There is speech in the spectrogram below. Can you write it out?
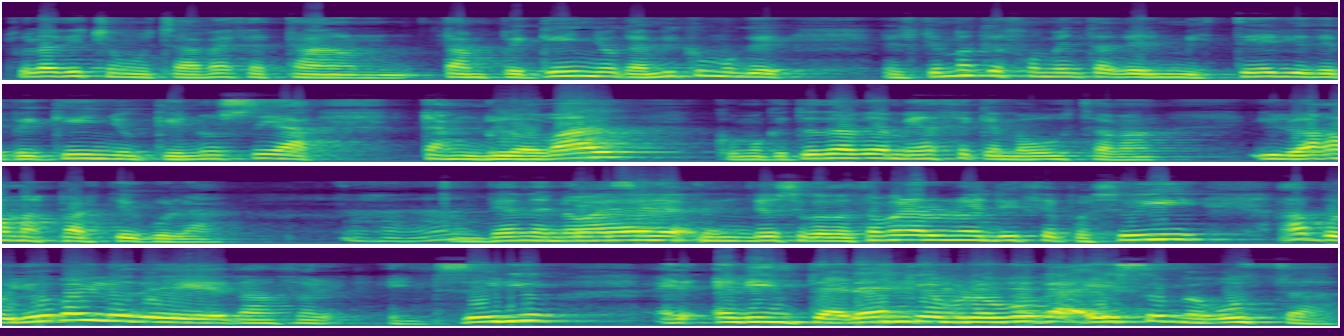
tú lo has dicho muchas veces, tan, tan pequeño, que a mí como que el tema que fomenta del misterio de pequeño, que no sea tan global, como que todavía me hace que me gusta más y lo haga más particular. Ajá. ¿Entiendes? No es, yo sé, cuando estamos en la reunión dice, pues soy, ah, pues yo bailo de danzar. ¿En serio? El, el interés que provoca, eso me gusta.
